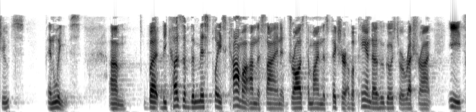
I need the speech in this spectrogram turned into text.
shoots and leaves. Um, but because of the misplaced comma on the sign, it draws to mind this picture of a panda who goes to a restaurant, eats,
